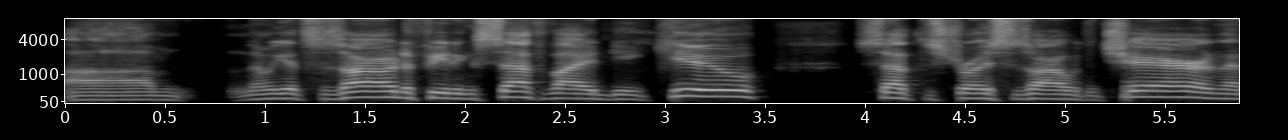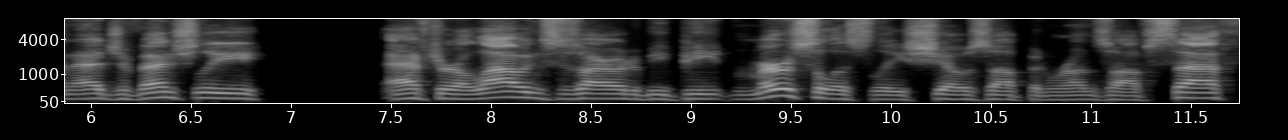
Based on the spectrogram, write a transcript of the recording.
Um, then we get Cesaro defeating Seth via DQ. Seth destroys Cesaro with the chair, and then Edge eventually, after allowing Cesaro to be beat mercilessly, shows up and runs off Seth.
